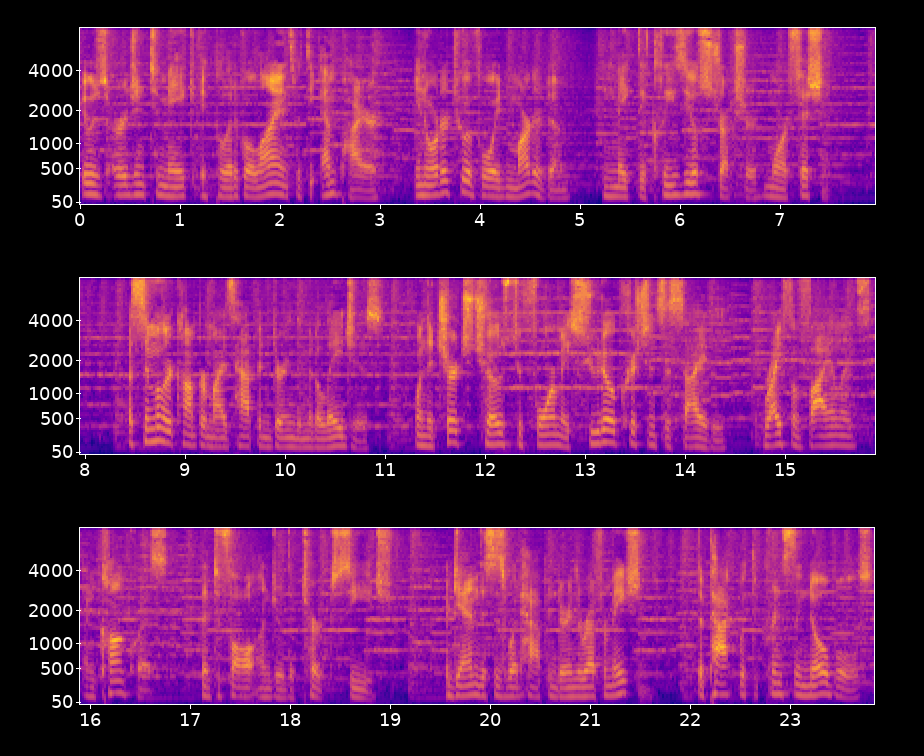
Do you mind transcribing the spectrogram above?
It was urgent to make a political alliance with the empire in order to avoid martyrdom and make the ecclesial structure more efficient. A similar compromise happened during the Middle Ages, when the Church chose to form a pseudo Christian society rife of violence and conquest than to fall under the Turk's siege. Again, this is what happened during the Reformation. The pact with the princely nobles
